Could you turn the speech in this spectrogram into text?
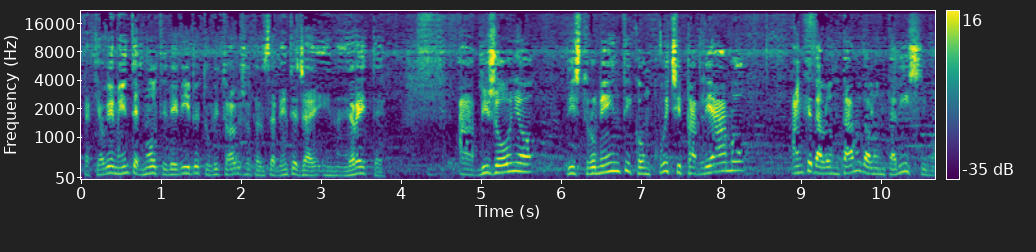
perché ovviamente molti dei libri tu li trovi sostanzialmente già in rete, ha bisogno di strumenti con cui ci parliamo anche da lontano, da lontanissimo,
